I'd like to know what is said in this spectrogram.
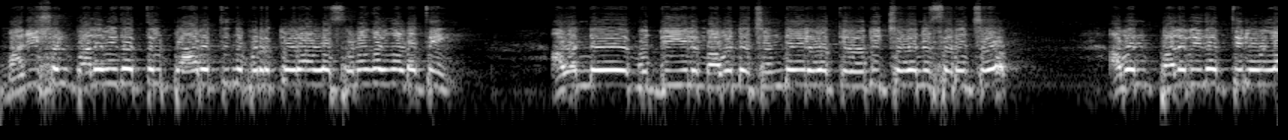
മനുഷ്യൻ പലവിധത്തിൽ പാപത്തിന് പുറത്തു വരാനുള്ള ശ്രമങ്ങൾ നടത്തി. അവന്റെ ബുദ്ധിയിലും അവന്റെ ചിന്തയിലും ഒക്കെ ഉദിച്ചതനുസരിച്ച് അവൻ പലവിധത്തിലുള്ള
